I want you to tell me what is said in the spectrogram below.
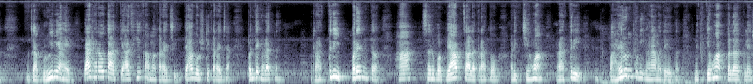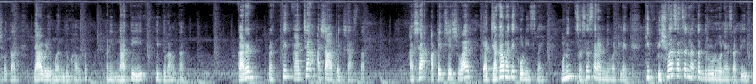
ज्या गृहिणी आहेत त्या ठरवतात की आज ही कामं करायची त्या गोष्टी करायच्या पण ते घडत नाही. रात्रीपर्यंत हा सर्व व्याप चालत राहतो आणि जेव्हा रात्री बाहेरून कुणी घरामध्ये येतं आणि तेव्हा कलह क्लेश होतात त्यावेळी मन दुखावतं आणि नाती ही दुरावतात. कारण प्रत्येकाच्या अशा अपेक्षा असतात. अशा अपेक्षेशिवाय या जगामध्ये कोणीच नाही. म्हणून जसं सरांनी म्हटलंय की विश्वासाचं नातं दृढ होण्यासाठी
